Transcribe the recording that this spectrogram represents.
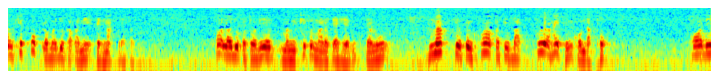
มันคิดปุ๊บเรามาอยู่กับอันนี้เป็นมรรคเลยเพราะเราอยู่กับตัวนี้มันคิดขึ้นมาเราจะเห็น จะรู้มรรคจึงเป็นข้อปฏิบัติเพื่อให้ถึงคนดับทุกข์พอดี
